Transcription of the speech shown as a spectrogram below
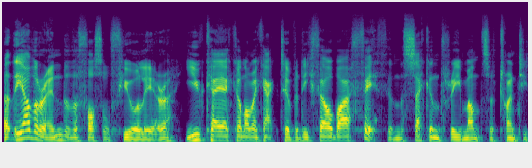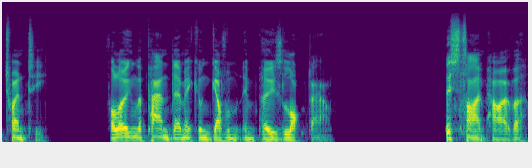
At the other end of the fossil fuel era, UK economic activity fell by a fifth in the second three months of 2020, following the pandemic and government imposed lockdown. This time, however,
